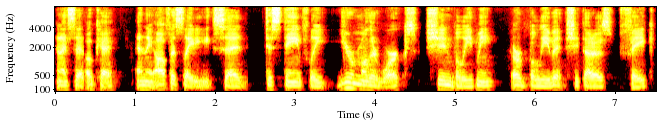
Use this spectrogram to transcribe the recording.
And I said, okay. And the office lady said disdainfully, your mother works. She didn't believe me or believe it. She thought it was fake.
